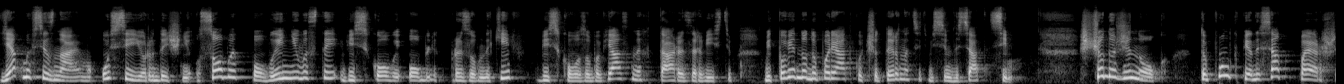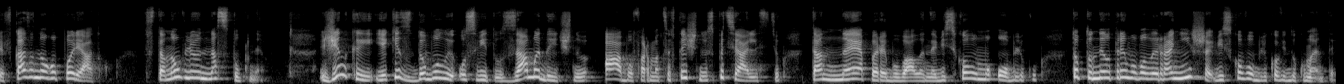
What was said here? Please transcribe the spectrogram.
Як ми всі знаємо, усі юридичні особи повинні вести військовий облік призовників, військовозобов'язаних та резервістів відповідно до порядку 1487. Щодо жінок, то пункт 51 вказаного порядку встановлює наступне: жінки, які здобули освіту за медичною або фармацевтичною спеціальністю та не перебували на військовому обліку, тобто не отримували раніше військово-облікові документи,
